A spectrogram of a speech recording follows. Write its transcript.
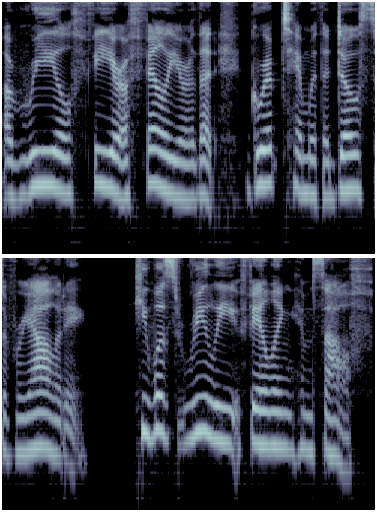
a real fear of failure that gripped him with a dose of reality. He was really failing himself.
